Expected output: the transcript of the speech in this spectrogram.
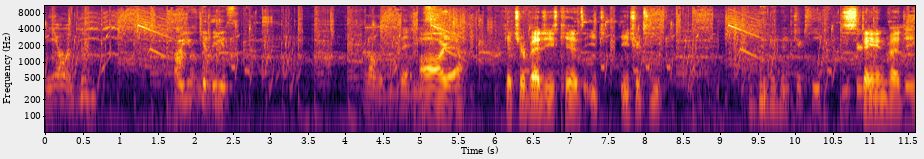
Meowing. Oh, you get these. All the veggies. Oh yeah. Get your veggies, kids. Eat eat your teeth. Eat your teeth. Stay in veggie.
